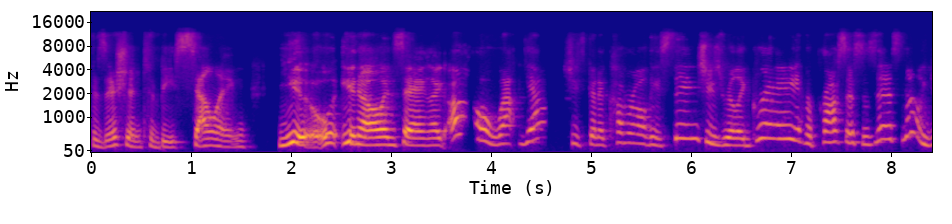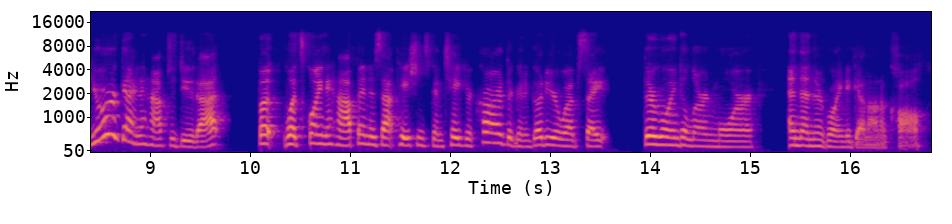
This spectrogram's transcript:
physician to be selling you you know and saying like oh wow yeah she's going to cover all these things. She's really great. Her process is this. No you're going to have to do that. But what's going to happen is that patient's going to take your card they're going to go to your website they're going to learn more and then they're going to get on a call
